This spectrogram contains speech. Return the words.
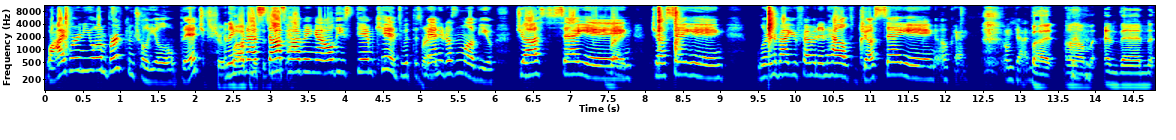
why weren't you on birth control you little bitch It's true. and then you want to stop Maisel. having all these damn kids with this Right. man who doesn't love you just saying Right. just saying learn about your feminine health just saying okay i'm done But um and then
